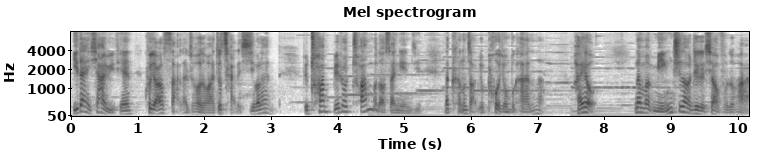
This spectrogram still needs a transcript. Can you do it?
一旦下雨天裤脚要散了之后的话，就踩得稀巴烂，就穿别说穿不到三年级，那可能早就破旧不堪了。还有，那么明知道这个校服的话，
